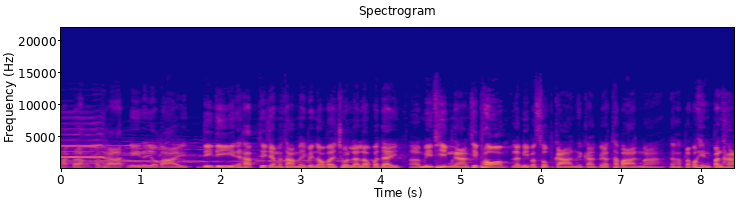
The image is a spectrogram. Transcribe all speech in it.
พรรคพลังประชารัฐมีนโยบายดีๆนะครับที่จะมาทำให้พี่น้องประชาชน แล้วเราก็ได้มีทีมงานที่พร้อม และมีประสบการณ์ในการเป็นรัฐบาลมานะครับเราก็เห็นปัญหา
